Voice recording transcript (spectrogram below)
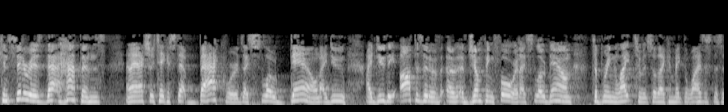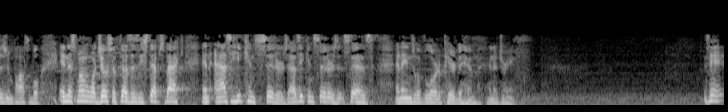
Consider is that happens and I actually take a step backwards. I slow down. I do, I do the opposite of, of, of, jumping forward. I slow down to bring light to it so that I can make the wisest decision possible. In this moment, what Joseph does is he steps back, and as he considers, as he considers, it says, an angel of the Lord appeared to him in a dream. See,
